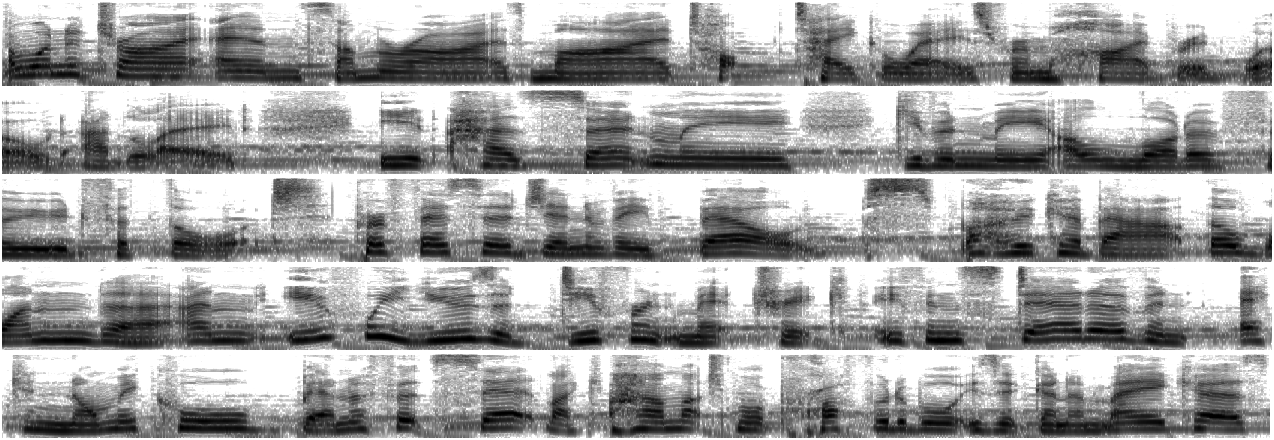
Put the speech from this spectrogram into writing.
I want to try and summarise my top takeaways from Hybrid World Adelaide. It has certainly given me a lot of food for thought. Professor Genevieve Bell spoke about the wonder, and if we use a different metric, if instead of an economical benefit set, like how much more profitable is it going to make us,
